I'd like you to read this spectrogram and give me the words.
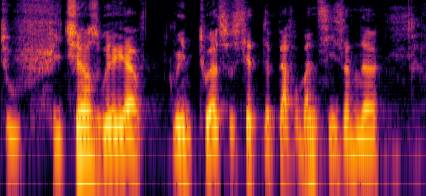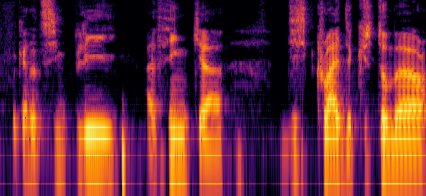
to features, we are going to associate the performances. And uh, we cannot simply, I think, uh, describe the customer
